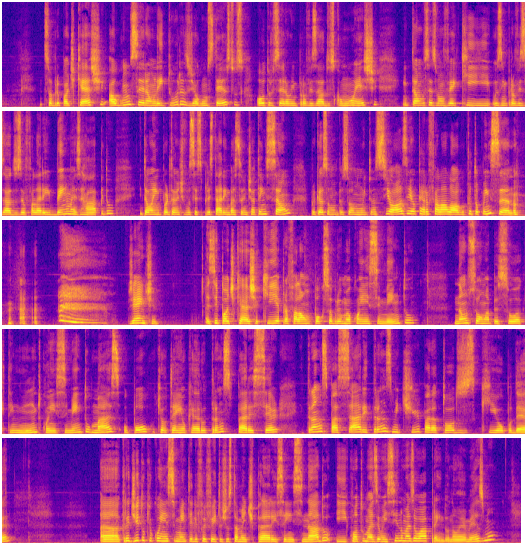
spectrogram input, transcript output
Sobre o podcast. Alguns serão leituras de alguns textos, outros serão improvisados como este. Então vocês vão ver que os improvisados eu falarei bem mais rápido. Então é importante vocês prestarem bastante atenção, porque eu sou uma pessoa muito ansiosa e eu quero falar logo o que eu tô pensando. Gente, esse podcast aqui é para falar um pouco sobre o meu conhecimento. Não sou uma pessoa que tem muito conhecimento, mas o pouco que eu tenho eu quero transparecer, transpassar e transmitir para todos que eu puder. Uh, acredito que o conhecimento ele foi feito justamente para ser ensinado e quanto mais eu ensino, mais eu aprendo, não é mesmo?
